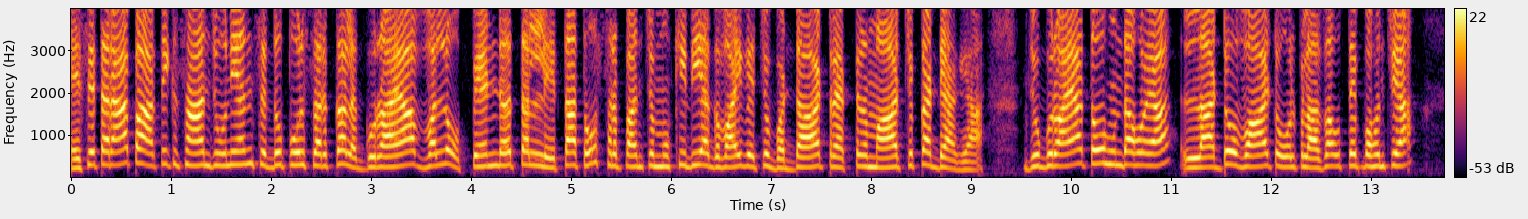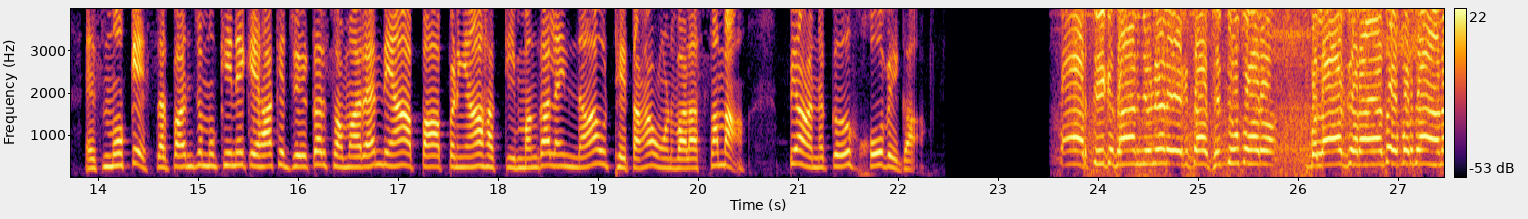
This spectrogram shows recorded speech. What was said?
ਇਸੇ ਤਰ੍ਹਾਂ ਭਾਰਤੀ ਕਿਸਾਨ ਯੂਨੀਅਨ ਸਿੱਧੂਪੁਰ ਸਰਕਲ ਗੁਰਾਇਆ ਵੱਲੋਂ ਪਿੰਡ ਤਲੇਤਾ ਤੋਂ ਸਰਪੰਚ ਮੁਖੀ ਦੀ ਅਗਵਾਈ ਵਿੱਚ ਵੱਡਾ ਟਰੈਕਟਰ ਮਾਰਚ ਕੱਢਿਆ ਗਿਆ, ਜੋ ਗੁਰਾਇਆ ਤੋਂ ਹੁੰਦਾ ਹੋਇਆ ਲਾਡੋਵਾਲ ਟੋਲ ਪਲਾਜ਼ਾ ਉੱਤੇ ਪਹੁੰਚਿਆ। ਇਸ ਮੌਕੇ ਸਰਪੰਚ ਮੁਖੀ ਨੇ ਕਿਹਾ ਕਿ ਜੇਕਰ ਸਮਾਂ ਰਹਿੰਦਿਆਂ ਆਪਾਂ ਆਪਣੀਆਂ ਹੱਕੀ ਮੰਗਾਂ ਲਈ ਨਾ ਉੱਠੇ ਤਾਂ ਆਉਣ ਵਾਲਾ ਸਮਾਂ ਭਿਆਨਕ ਹੋਵੇਗਾ। ਭਾਰਤੀ ਕਿਸਾਨ ਯੂਨੀਅਨ ਏਕਤਾ ਸਿੱਧੂਪੁਰ ਬਲਾਕ ਗਰਾਇਆ ਤੋਂ ਪ੍ਰਧਾਨ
